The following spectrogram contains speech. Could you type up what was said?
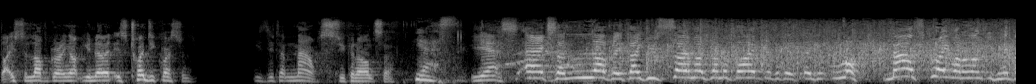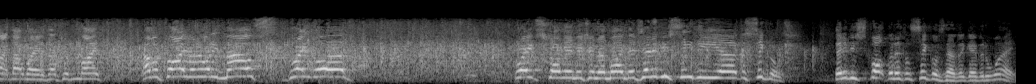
that I used to love growing up. You know it. It's 20 questions. Is it a mouse? You can answer. Yes. Yes, excellent, lovely. Thank you so much, number five. Thank you. Mouse, great one. I want you to head back that way, if that wouldn't mind. Number five, everybody, mouse, great word. Great strong image in her mind. Did any of you see the, uh, the signals? Did any of you spot the little signals there that gave it away?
